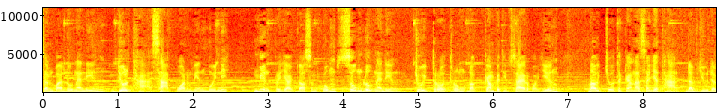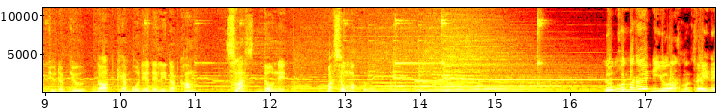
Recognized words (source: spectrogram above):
សិនបើលោកអ្នកនាងយល់ថាសារព័ត៌មានមួយនេះ មានប្រយោជន៍ដល់សង្គមសូមលោកអ្នកនាងជួយទ្រទ្រង់ដល់កម្មវិធីផ្សាយរបស់យើងដោយចូលទៅកាន់អាសយដ្ឋាន www.cambodiadaily.com/donate បាទសូមអរគុណលោកហ៊ុនម៉ាណែតនាយករដ្ឋមន្ត្រីនៃ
